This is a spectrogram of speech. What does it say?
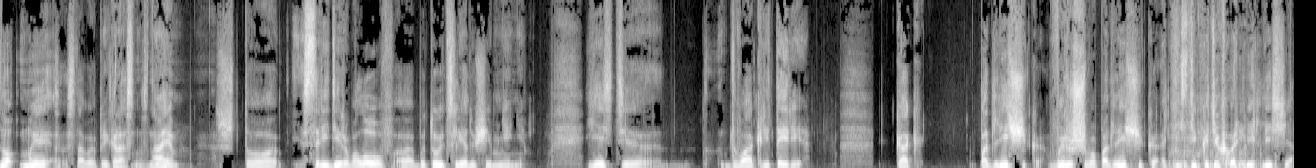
Ну, мы с тобой прекрасно знаем, что среди рыболовов э, бытует следующее мнение. Есть э, два критерия, как подлещика, выросшего подлещика отнести к категории леща.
